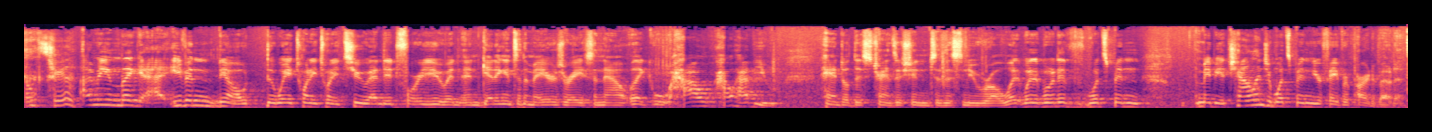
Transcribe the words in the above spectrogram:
That's true. I mean, like, uh, even, you know, the way 2022 ended for you and, and getting into the mayor's race and now, like, how, how have you handled this transition to this new role? What, what, what have, what's been maybe a challenge and what's been your favorite part about it?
